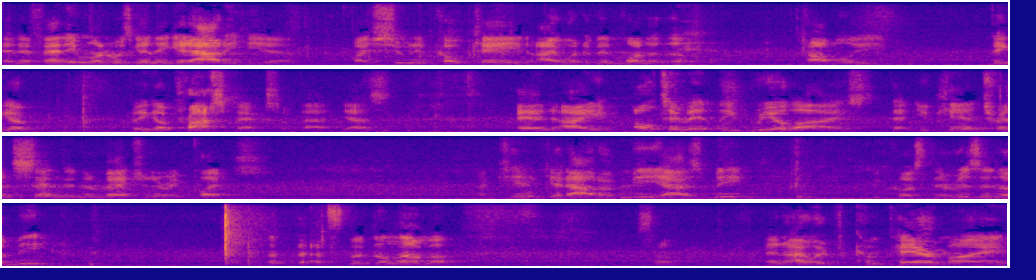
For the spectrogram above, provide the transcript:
And if anyone was going to get out of here by shooting cocaine, I would have been one of them probably bigger, bigger prospects of that, yes? And I ultimately realized that you can't transcend an imaginary place. I can't get out of me as me because there isn't a me. That's the dilemma. So, And I would compare my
